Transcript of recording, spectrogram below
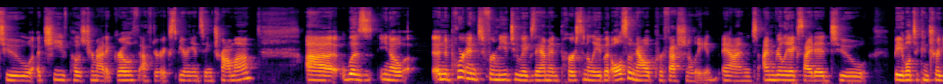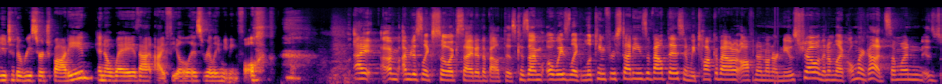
to achieve post traumatic growth after experiencing trauma uh, was, you know, an important for me to examine personally, but also now professionally. And I'm really excited to be able to contribute to the research body in a way that I feel is really meaningful. I I'm I'm just like so excited about this because I'm always like looking for studies about this, and we talk about it often on our news show, and then I'm like, oh my god, someone is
